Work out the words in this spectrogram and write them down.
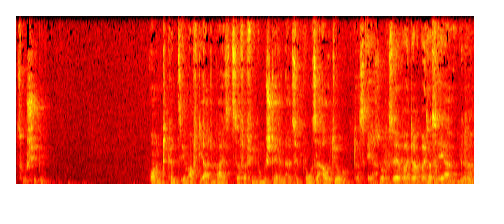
zuschicken und könnt es ihm auf die Art und Weise zur Verfügung stellen als Hypnose-Audio, dass er, so, dass er weiterarbeiten dass kann. er wieder genau.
